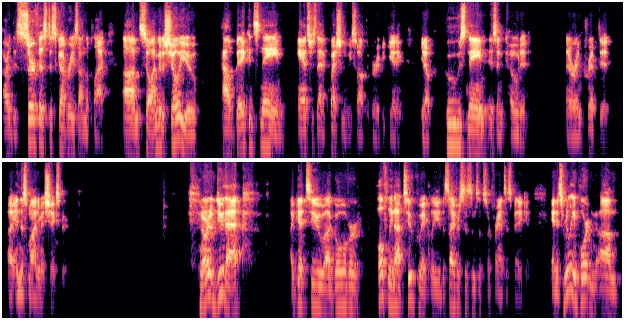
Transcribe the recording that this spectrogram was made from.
are the surface discoveries on the plaque. Um, so I'm going to show you how Bacon's name answers that question we saw at the very beginning. You know, whose name is encoded or encrypted uh, in this monument, Shakespeare. In order to do that, I get to uh, go over, hopefully not too quickly, the cipher systems of Sir Francis Bacon. And it's really important um,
